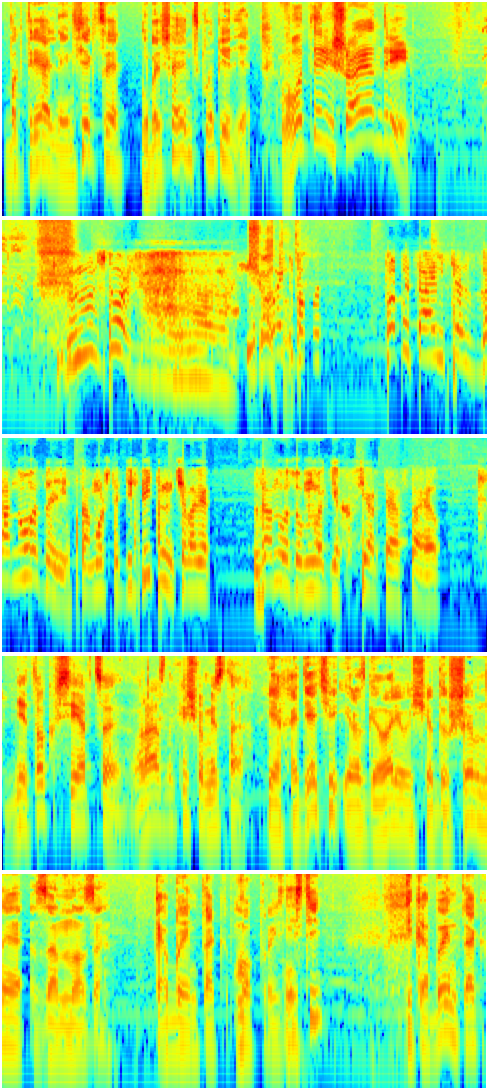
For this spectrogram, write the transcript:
бактериальная инфекция, небольшая энциклопедия. Вот и решай, Андрей. Ну что ж, ну, давайте попы- попытаемся с занозой, потому что действительно человек занозу у многих в сердце оставил. Не только в сердце, в разных еще местах. Я ходячая и разговаривающая душевная заноза. Кобейн так мог произнести, и Кобейн так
